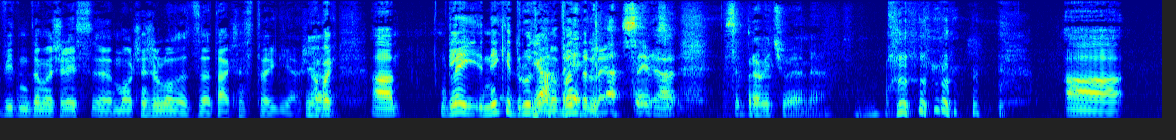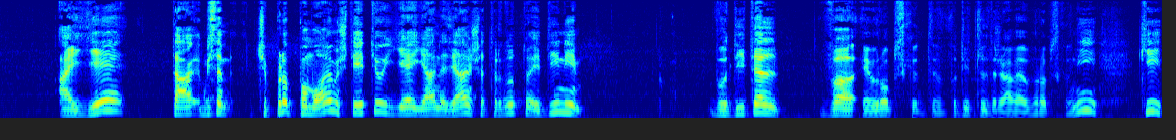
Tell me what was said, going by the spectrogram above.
vidim, da imaš res uh, močen želodec za takšne stvari. Gledaš. Ja. Ampak, uh, glej, nekaj drugega, ja, no, vendarle. Ja, se, ja, se, se pravi, čujem. Ja. a, a je ta, mislim, čeprav po mojem štetju je Janez Janša trenutno edini voditelj v Evropski, voditelj države v Evropski uniji, ki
